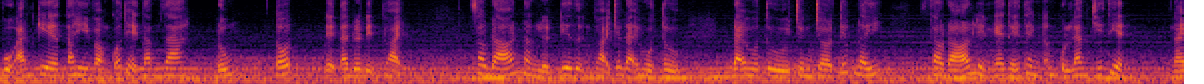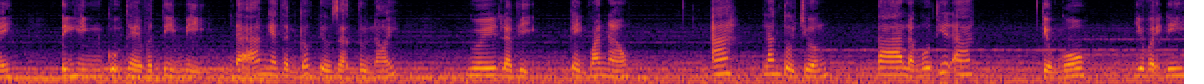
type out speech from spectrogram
vụ án kia ta hy vọng có thể tham gia. Đúng, tốt, để ta đưa điện thoại. Sau đó nàng liền đưa điện thoại cho đại hồ tử. Đại hồ tử trần chờ tiếp lấy, sau đó liền nghe thấy thanh âm của Lang Chí Thiện. Này, Tình hình cụ thể và tỉ mỉ đã nghe thần cốc tiểu dạ tử nói. Ngươi là vị cảnh quan nào? A, lang tổ trưởng, ta là Ngô Thiết A. Tiểu Ngô, như vậy đi,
